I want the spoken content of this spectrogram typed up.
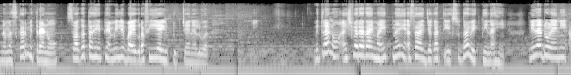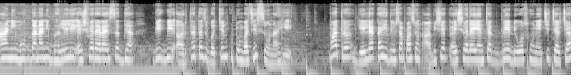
नमस्कार मित्रांनो स्वागत आहे फॅमिली बायोग्राफी या यूट्यूब चॅनलवर मित्रांनो ऐश्वर्या राय माहीत नाही असा जगात एक सुद्धा व्यक्ती नाही. निळ्या डोळ्यांनी आणि मोहदानाने भरलेली ऐश्वर्या राय सध्या बिग बी अर्थातच बच्चन कुटुंबाची सून आहे. मात्र गेल्या काही दिवसापासून अभिषेक ऐश्वर्या यांच्यात ग्रे डिवोर्स होण्याची चर्चा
